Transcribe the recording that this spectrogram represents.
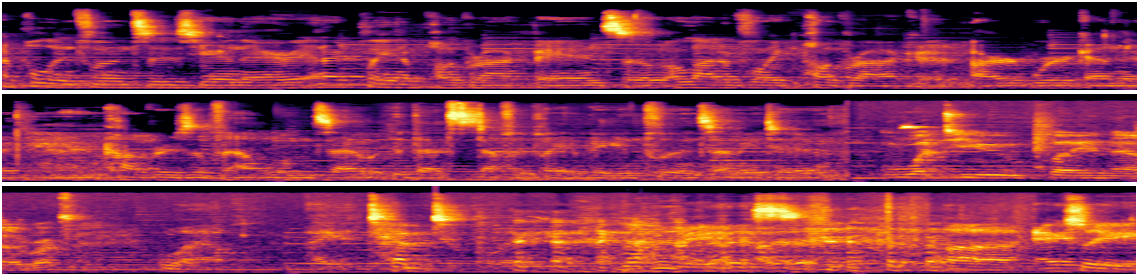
I pull influences here and there, and I play in a punk rock band, so a lot of like punk rock uh, artwork on the covers of albums out that's definitely played a big influence on me too. What do you play in uh, rock band? Well, I attempt to play bass. uh, actually,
